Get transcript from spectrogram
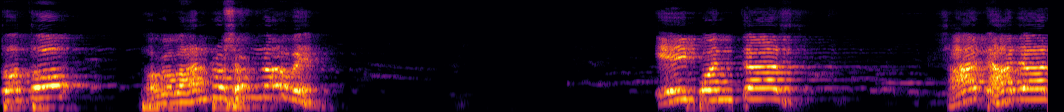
তত ভগবান প্রসন্ন হবে। এই পঞ্চাশ, ষাট হাজার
